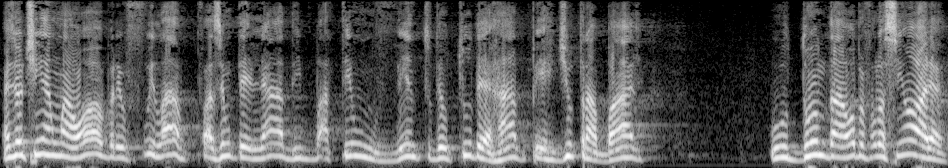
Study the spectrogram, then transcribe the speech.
Mas eu tinha uma obra, eu fui lá fazer um telhado e bateu um vento, deu tudo errado, perdi o trabalho. O dono da obra falou assim: olha,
